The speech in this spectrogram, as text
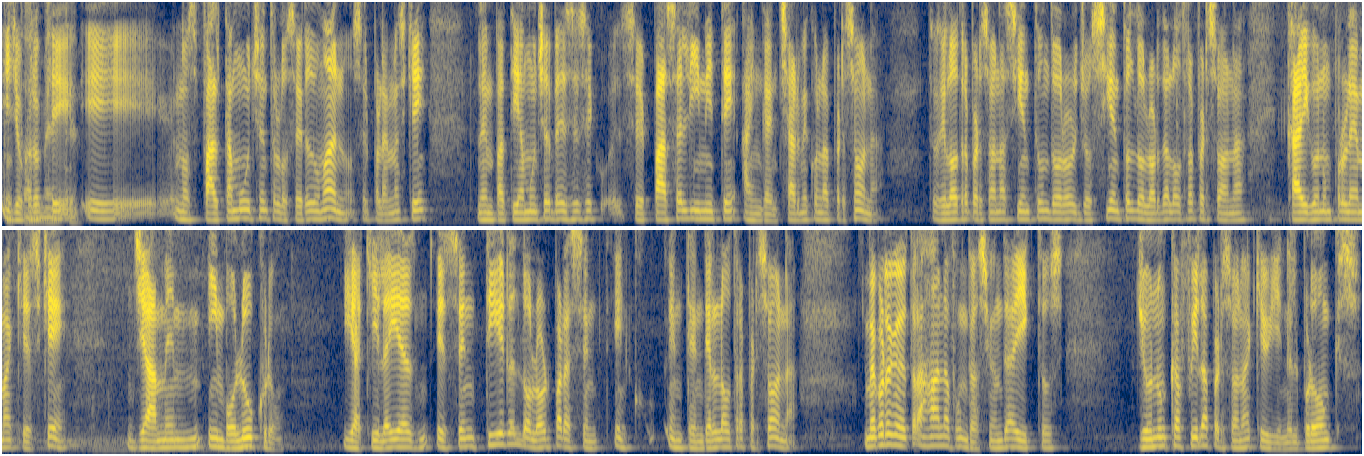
Y yo creo que eh, nos falta mucho entre los seres humanos. El problema es que la empatía muchas veces se, se pasa el límite a engancharme con la persona. Entonces la otra persona siente un dolor, yo siento el dolor de la otra persona, caigo en un problema que es que ya me involucro. Y aquí la idea es, sentir el dolor para entender a la otra persona. Me acuerdo que yo trabajaba en la Fundación de Adictos yo nunca fui la persona que vi en el Bronx,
